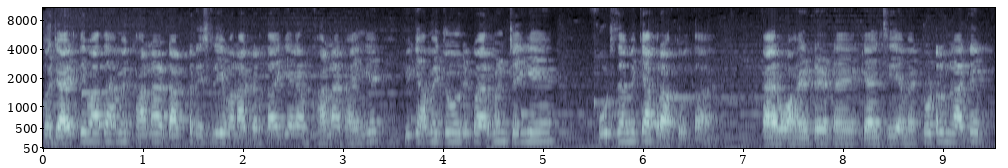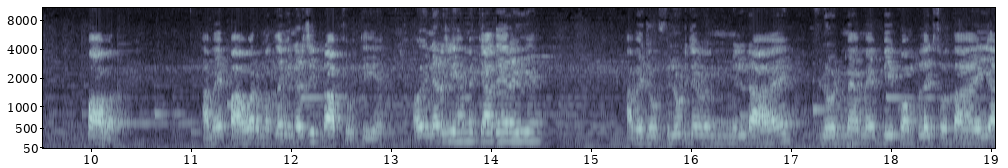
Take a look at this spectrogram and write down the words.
तो ज़ाहिर सी बात है हमें खाना डॉक्टर इसलिए मना करता है कि अगर हम खाना खाएँगे, क्योंकि हमें जो रिक्वायरमेंट चाहिए फ़ूड से हमें क्या प्राप्त होता है? कार्बोहाइड्रेट है कैल्शियम है टोटल मिला के पावर हमें पावर मतलब एनर्जी प्राप्त होती है। और एनर्जी हमें क्या दे रही है? हमें जो फ्लूड जब मिल रहा है फ्लूड में हमें बी कॉम्प्लेक्स होता है या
